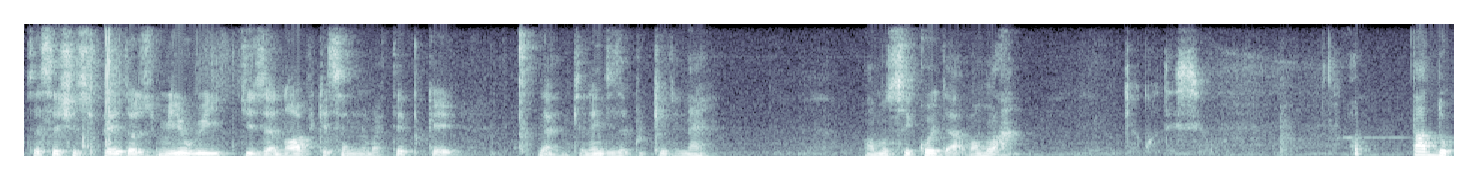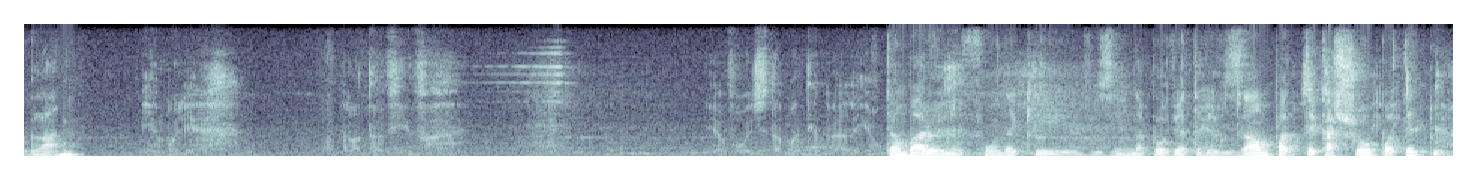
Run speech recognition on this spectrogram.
CCXP 2019, que esse ano não vai ter, porque. Né, não precisa nem dizer porque, né? Vamos se cuidar, vamos lá. O que aconteceu? Tá dublado? Tem um barulho no fundo aqui, o vizinho dá pra ouvir a televisão, pode ter cachorro, pode ter tudo.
